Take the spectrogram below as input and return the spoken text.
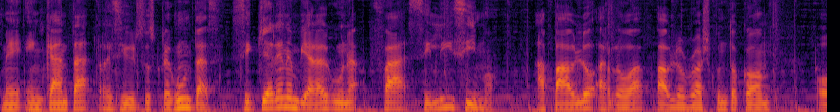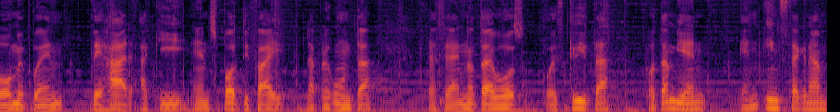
Me encanta recibir sus preguntas. Si quieren enviar alguna, facilísimo. A pablo arroba pablorush.com o me pueden dejar aquí en Spotify la pregunta, ya sea en nota de voz o escrita, o también en Instagram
